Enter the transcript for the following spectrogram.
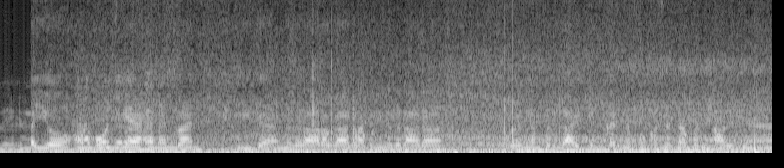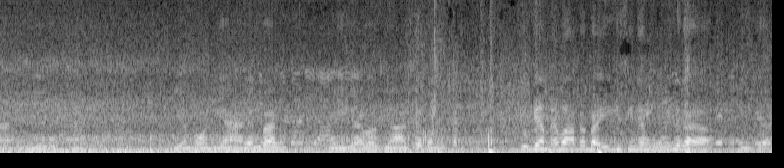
देखें। भाइयों, हम पहुँच गए हैं हननबन ठीक है, नज़र आ रहा होगा, अगर आपको नहीं नज़र आ रहा तो कोई नहीं, हम थोड़ी लाइट डिम करके फोकस करके आपको दिखा देते हैं। ये देखें ये हम पहुँच गए हैं हननबन ठीक है बस यहाँ से हम क्योंकि हमें वहाँ पे भाई किसी ने मुँह नहीं लगाया। ठीक है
